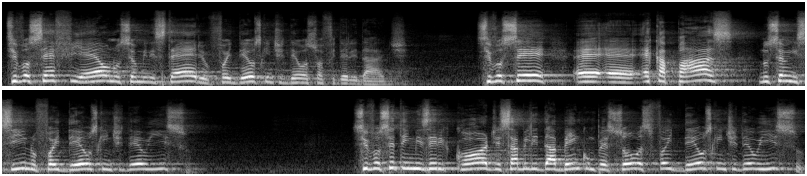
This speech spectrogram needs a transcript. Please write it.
Se você é fiel no seu ministério, foi Deus quem te deu a sua fidelidade. Se você é, é, é capaz no seu ensino, foi Deus quem te deu isso. Se você tem misericórdia e sabe lidar bem com pessoas, foi Deus quem te deu isso.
